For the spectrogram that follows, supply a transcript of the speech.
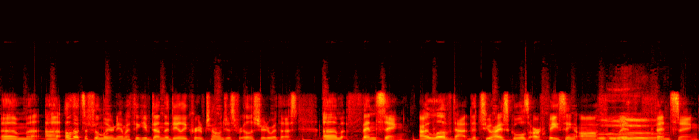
Um, uh, oh, that's a familiar name. I think you've done the daily creative challenges for Illustrator with us. Um, fencing. I love that. The two high schools are facing off Ooh. with fencing.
